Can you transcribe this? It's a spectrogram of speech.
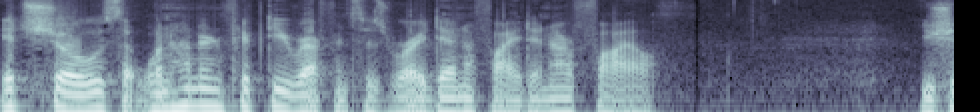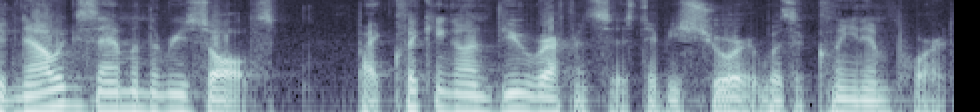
It shows that 150 references were identified in our file. You should now examine the results by clicking on View References to be sure it was a clean import.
